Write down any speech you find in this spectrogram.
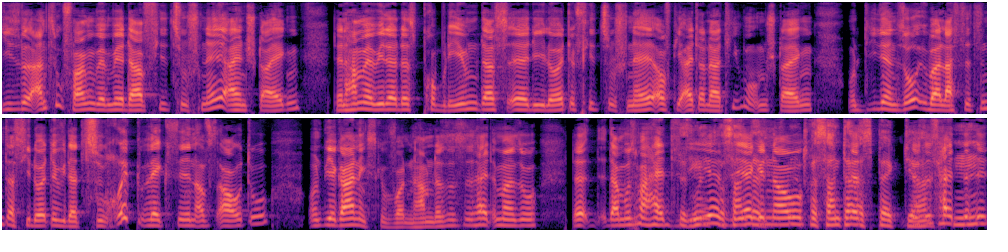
Diesel anzufangen, wenn wir da viel zu schnell einsteigen, dann haben wir wieder das Problem, dass äh, die Leute viel zu schnell auf die Alternativen umsteigen und die dann so überlastet sind, dass die Leute wieder zurückwechseln aufs Auto und wir gar nichts gewonnen haben. Das ist halt immer so, da, da muss man halt sehr, sehr genau. Interessanter das, Aspekt, ja. Das ist halt, mhm.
